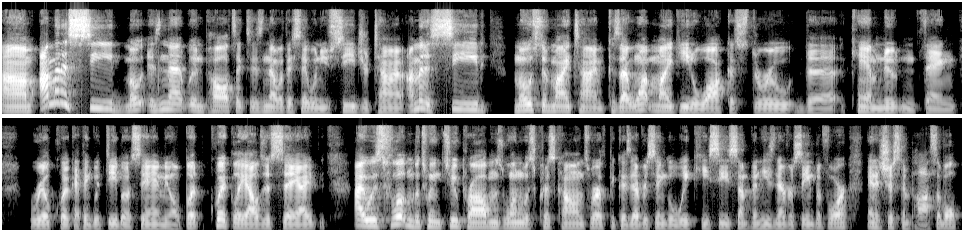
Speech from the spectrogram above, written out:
Um, I'm going to seed. Mo- isn't that in politics? Isn't that what they say when you seed your time? I'm going to seed most of my time because I want Mikey to walk us through the Cam Newton thing real quick. I think with Deebo Samuel, but quickly, I'll just say I I was floating between two problems. One was Cris Collinsworth because every single week he sees something he's never seen before, and it's just impossible.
